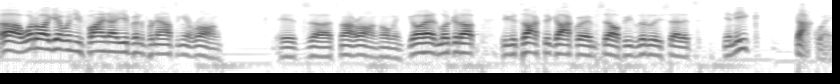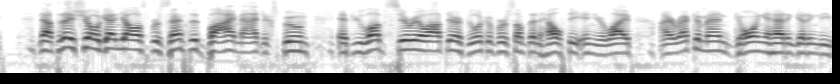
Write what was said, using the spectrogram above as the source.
Uh, what do I get when you find out you've been pronouncing it wrong? It's uh, it's not wrong, homie. Go ahead, look it up. You can talk to Gokwe himself. He literally said it's Yannick Gokwe. Now, today's show, again, y'all, is presented by Magic Spoon. If you love cereal out there, if you're looking for something healthy in your life, I recommend going ahead and getting the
